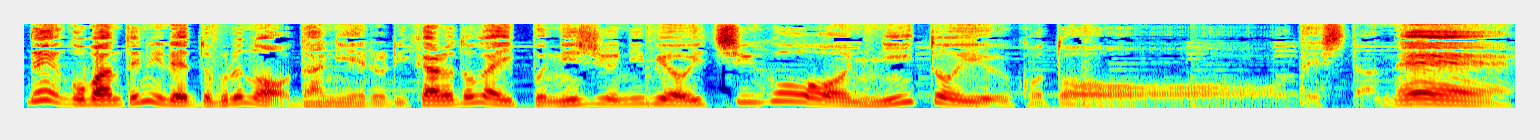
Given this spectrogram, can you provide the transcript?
で、5番手にレッドブルのダニエル・リカルドが1分22秒152ということでしたね。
